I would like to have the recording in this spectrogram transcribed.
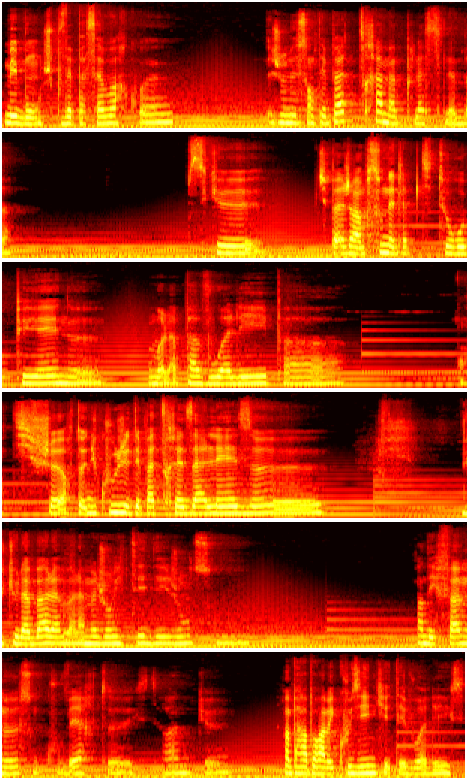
Mais bon, je pouvais pas savoir, quoi. Je me sentais pas très à ma place là-bas. Parce que, je sais pas, j'ai l'impression d'être la petite européenne. Euh, voilà, pas voilée, pas t-shirt. Du coup, j'étais pas très à l'aise. Euh, vu que là-bas, la majorité des gens sont. Enfin, des femmes sont couvertes, euh, etc. Donc, Enfin, par rapport à mes cousines qui étaient voilées, etc.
